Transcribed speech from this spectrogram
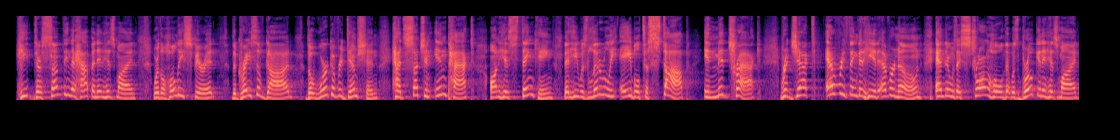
He, there's something that happened in his mind where the Holy Spirit, the grace of God, the work of redemption had such an impact on his thinking that he was literally able to stop in mid track, reject everything that he had ever known, and there was a stronghold that was broken in his mind.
